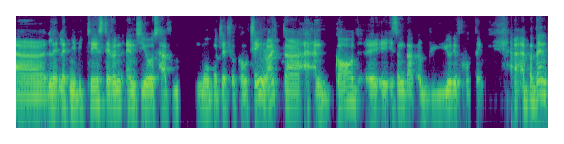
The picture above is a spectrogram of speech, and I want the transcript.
uh, let, let, me be clear, Stephen. NGOs have more budget for coaching, right? Uh, and God, isn't that a beautiful thing? but then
